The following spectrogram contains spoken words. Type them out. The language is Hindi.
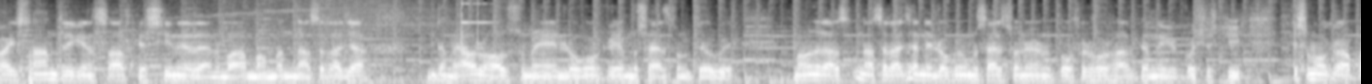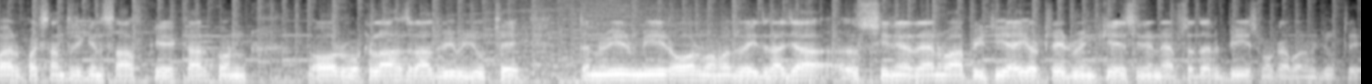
पाकिस्तान तरीके इंसाफ के सीनियर रहनमा मोहम्मद नासर राजा धमियाल हाउस में लोगों के मसाइल सुनते हुए। मोहम्मद नासर राजा ने लोगों के मसाइल सुने उनको फिर हाल करने की कोशिश की। इस मौका पर पाकिस्तान तरीके इंसाफ के कारकुन और वकला हजरात भी मौजूद थे। तनवीर मीर और मोहम्मद वहीद राजा, सीनियर रहनमा पी टी आई और ट्रेड विंग के सीनियर नायब सदर भी इस मौका पर मौजूद थे।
